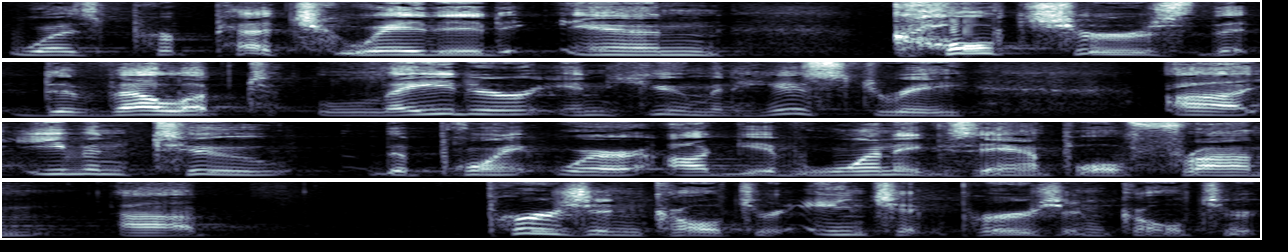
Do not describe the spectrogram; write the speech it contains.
was perpetuated in cultures that developed later in human history, uh, even to the point where I'll give one example from uh, Persian culture, ancient Persian culture.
